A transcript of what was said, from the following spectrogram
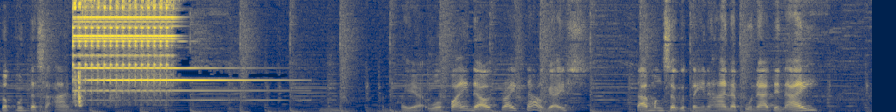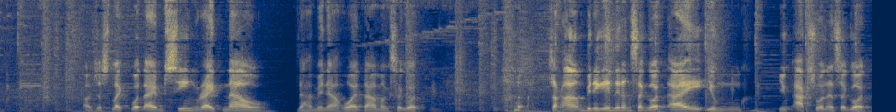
papunta saan? Hmm, ano kaya? We'll find out right now, guys. Tamang sagot na hinahanap po natin ay uh, just like what I'm seeing right now. Dami na ako tamang sagot. Tsaka ang binigay nilang sagot ay yung yung actual na sagot.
